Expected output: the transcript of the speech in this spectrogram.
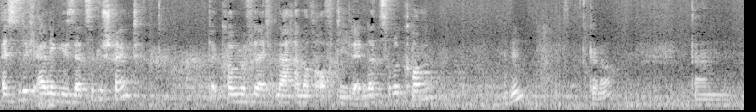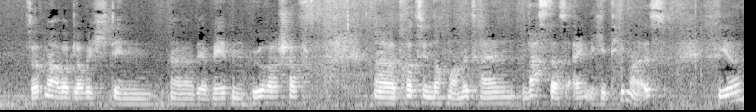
Es ist durch einige Gesetze beschränkt. Da können wir vielleicht nachher noch auf die Länder zurückkommen. Mhm. Genau. Dann sollten wir aber, glaube ich, den, äh, der werten Hörerschaft äh, trotzdem nochmal mitteilen, was das eigentliche Thema ist hier.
